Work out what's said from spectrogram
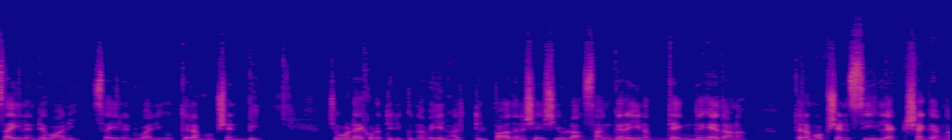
Silent Valley Silent Valley ഉത്തരം ഓപ്ഷൻ ബി ചുവടെ കൊടുത്തിരിക്കുന്നവയിൽ അത്യുൽപാദന ശേഷിയുള്ള സങ്കര ഇനം തെങ്ങ് ഏതാണ്? ഉത്തരം ഓപ്ഷൻ സി ലക്ഷഗംഗ.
